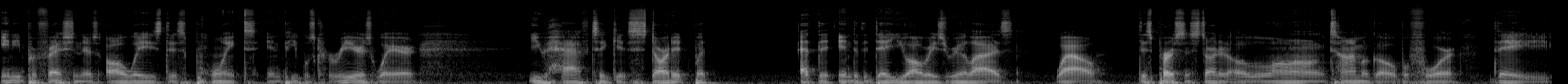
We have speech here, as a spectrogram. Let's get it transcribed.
any profession, there's always this point in people's careers where you have to get started, but at the end of the day, you always realize, wow, this person started a long time ago before they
